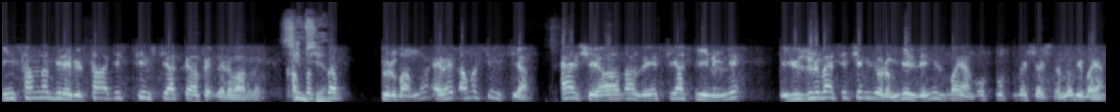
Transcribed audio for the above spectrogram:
İnsanla birebir sadece simsiyah kıyafetleri vardı. Simsiyah. Kafası da türbanlı evet ama simsiyah. Her şeyi A'dan Z'ye siyah giyinimli. E, Yüzünü ben seçebiliyorum. Bildiğiniz bayan. 30-35 yaşlarında bir bayan.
